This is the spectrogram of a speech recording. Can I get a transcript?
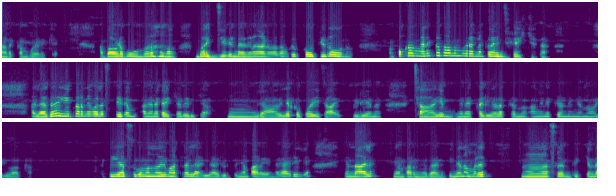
നടക്കാൻ പോയി ഇടയ്ക്ക്. അപ്പൊ അവിടെ പോകുമ്പോ ബജ്ജിയൊക്കെ ഉണ്ടാക്കണ കാണുമ്പോൾ നമുക്ക് കൊതി തോന്നും. അപ്പൊ അങ്ങനെയൊക്കെ തോന്നുമ്പോൾ ഒരെണ്ണൊക്കെ വാങ്ങിച്ച് കഴിക്കട്ടാ. അല്ലാതെ ഈ പറഞ്ഞ പോലെ സ്ഥിരം അങ്ങനെ കഴിക്കാതിരിക്കുക. രാവിലെ ഒക്കെ പോയി ചായപ്പീടികേന്ന് ചായയും ഇങ്ങനെ കടികളൊക്കെ ഒന്ന് അങ്ങനെയൊക്കെ ഉണ്ടെങ്കിൽ ഒന്ന് ഒഴിവാക്കാം. ഇപ്പൊ ഈ അസുഖം വന്നവർ മാത്രമല്ല എല്ലാവരും ഇപ്പൊ ഞാൻ പറയേണ്ട കാര്യമില്ല. എന്നാലും ഞാൻ പറഞ്ഞതാണ്. പിന്നെ നമ്മൾ ശ്രദ്ധിക്കേണ്ട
